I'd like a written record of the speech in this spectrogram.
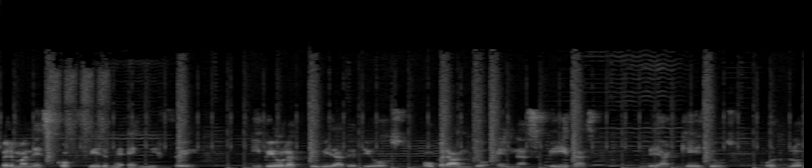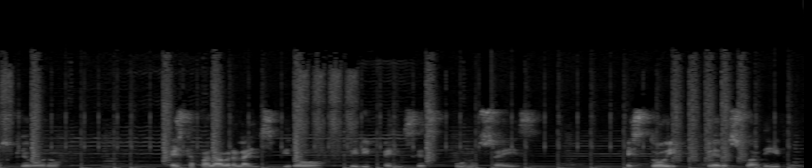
permanezco firme en mi fe y veo la actividad de Dios obrando en las vidas de aquellos por los que oro. Esta palabra la inspiró Filipenses 1.6. Estoy persuadido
